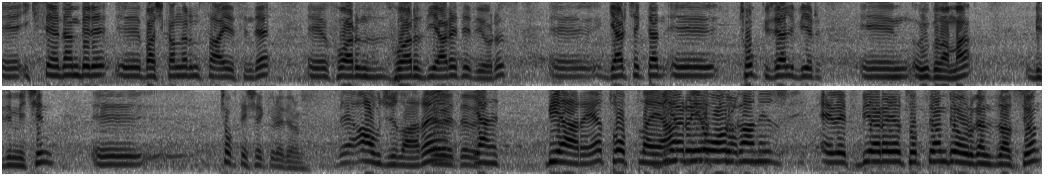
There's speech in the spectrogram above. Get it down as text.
Ee, iki seneden beri e, başkanlarım sayesinde e, fuarınızı, fuarı ziyaret ediyoruz. Ee, gerçekten e, çok güzel bir e, uygulama bizim için. Ee, çok teşekkür ediyorum. Ve avcıları Evet, evet. yani bir araya toplayan bir, Bir araya top- organiz Evet bir araya toplayan bir organizasyon.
